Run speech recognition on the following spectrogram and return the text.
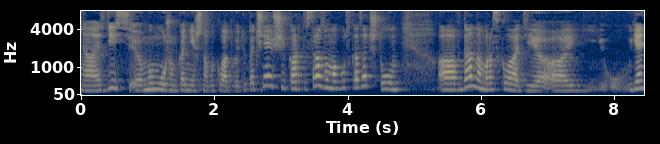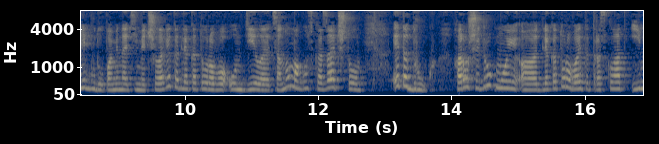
А, здесь э, мы можем, конечно, выкладывать уточняющие карты. Сразу могу сказать, что а, в данном раскладе а, я не буду упоминать имя человека, для которого он делается, но могу сказать, что это друг, хороший друг мой, для которого этот расклад и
